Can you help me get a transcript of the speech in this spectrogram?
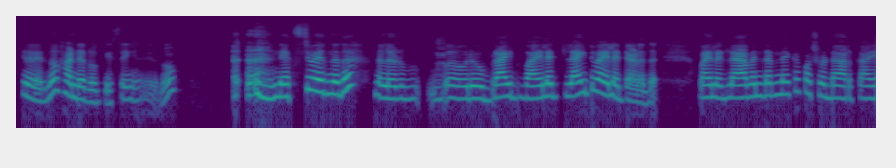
ഇങ്ങനെ വരുന്നു. ഹൺഡ്രഡ് റുപ്പീസ് ഇങ്ങനെ വരുന്നു. നെക്സ്റ്റ് വരുന്നത് നല്ലൊരു ഒരു ബ്രൈറ്റ് വയലറ്റ് ലൈറ്റ് വയലറ്റ് ആണിത് വയലറ്റ് ലാവൻഡറിനൊക്കെ കുറച്ചുകൂടി ഡാർക്കായ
